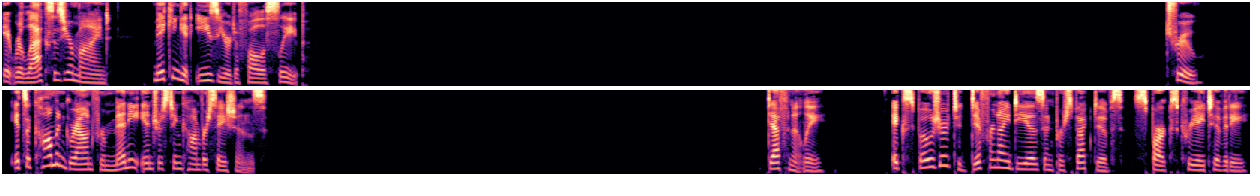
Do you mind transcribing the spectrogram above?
it relaxes your mind, making it easier to fall asleep. True. It's a common ground for many interesting conversations. Definitely. Exposure to different ideas and perspectives sparks creativity.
